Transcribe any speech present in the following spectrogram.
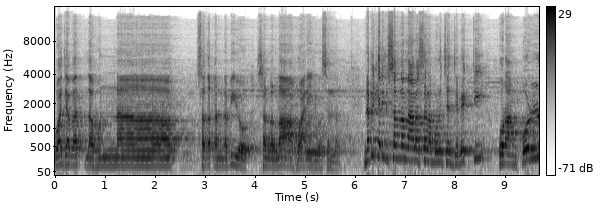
ওয়াজাবাত লাহুন নার। সাদাকান নবী সাল্লাল্লাহু আলাইহি ওয়াসাল্লাম। নবী করিম সাল্লাল্লাহু আলাইহি সাল্লাম বলেছেন, যে ব্যক্তি কোরআন পড়ল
